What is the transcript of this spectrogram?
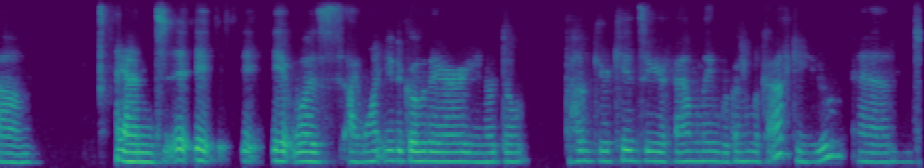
Um, and it, it, it, it, was, I want you to go there, you know, don't hug your kids or your family. We're going to look after you. And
